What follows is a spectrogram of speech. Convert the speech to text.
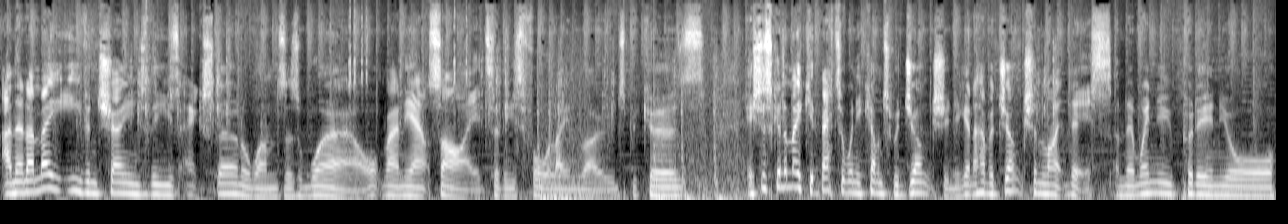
And then I may even change these external ones as well around the outside to these four lane roads because it's just going to make it better when you come to a junction. You're going to have a junction like this, and then when you put in your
